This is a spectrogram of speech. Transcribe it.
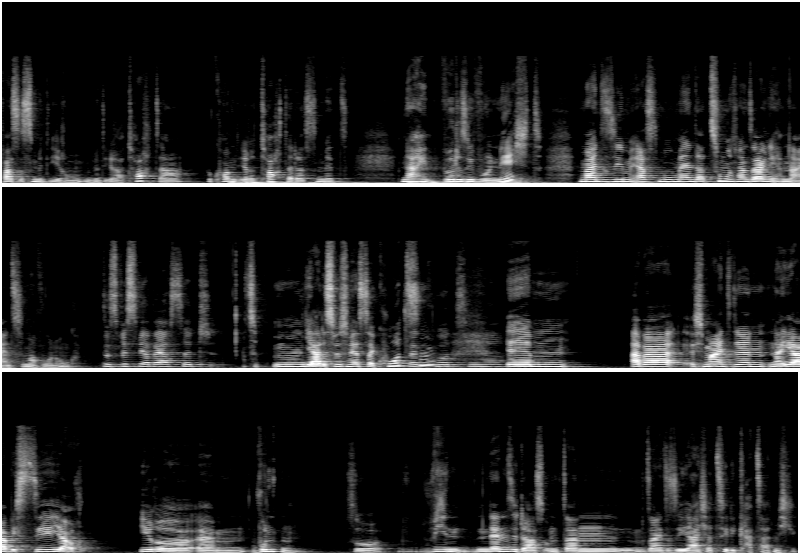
was ist mit, ihrem, mit ihrer Tochter? Bekommt ihre Tochter das mit? Nein, würde sie wohl nicht, meinte sie im ersten Moment. Dazu muss man sagen, die haben eine Einzimmerwohnung. Das wissen wir aber erst seit... Mm, ja, das wissen wir erst seit kurzem. Seit kurzem, ja. Ähm, aber ich meinte dann, naja, aber ich sehe ja auch ihre ähm, Wunden. So, wie nennen Sie das? Und dann sagte sie, ja, ich erzähle, die Katze hat mich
